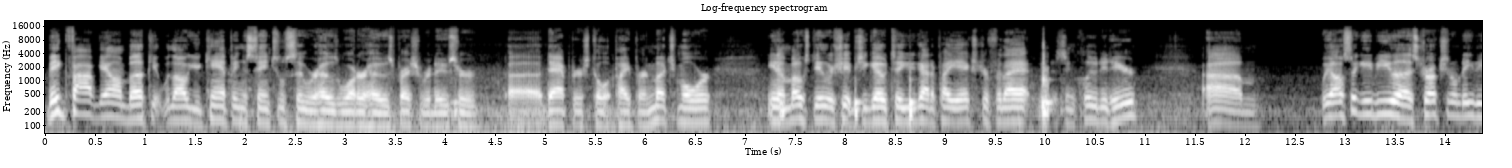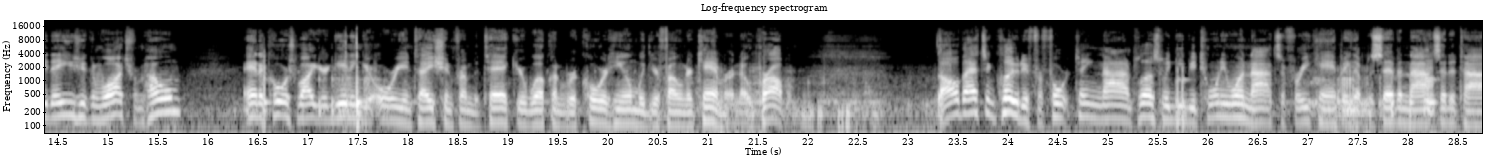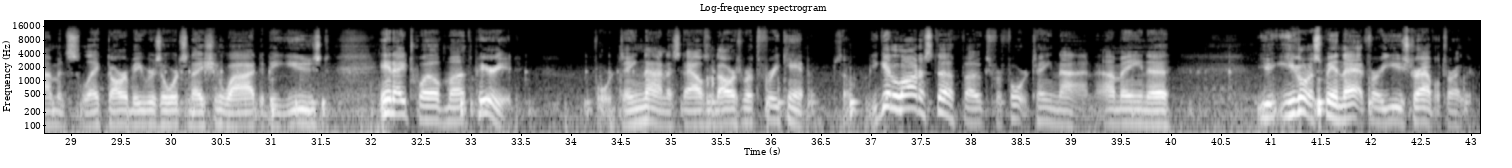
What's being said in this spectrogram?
Big five gallon bucket with all your camping essentials sewer hose, water hose, pressure reducer, uh, adapters, toilet paper, and much more. You know, most dealerships you go to, you got to pay extra for that. It's included here. Um, we also give you uh, instructional DVDs you can watch from home. And of course, while you're getting your orientation from the tech, you're welcome to record him with your phone or camera, no problem. All that's included for $14.9. Plus, we give you 21 nights of free camping, up to seven nights at a time, in select RV resorts nationwide to be used in a 12 month period. $14.9. That's $1,000 worth of free camping. So you get a lot of stuff, folks, for $14.9. I mean, uh, you, you're going to spend that for a used travel trailer.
